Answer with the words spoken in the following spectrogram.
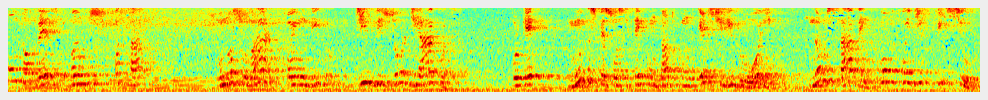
ou talvez vamos passar. O nosso lar foi um livro divisor de águas, porque muitas pessoas que têm contato com este livro hoje não sabem como foi difícil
